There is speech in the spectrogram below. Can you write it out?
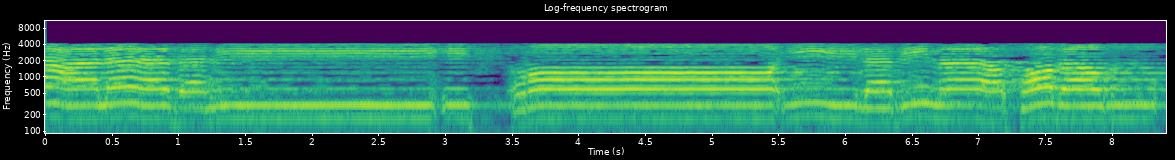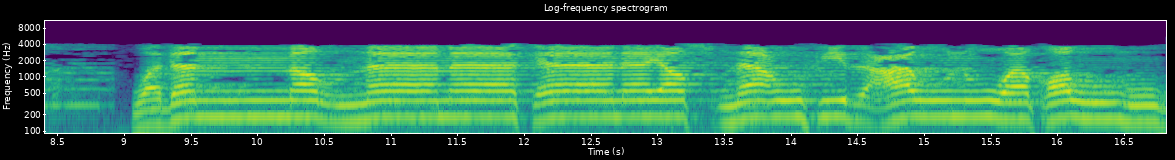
على بني إسرائيل. صبروا. ودمرنا ما كان يصنع فرعون وقومه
